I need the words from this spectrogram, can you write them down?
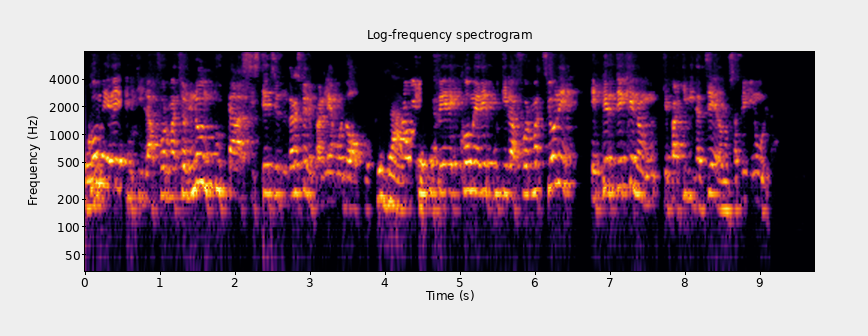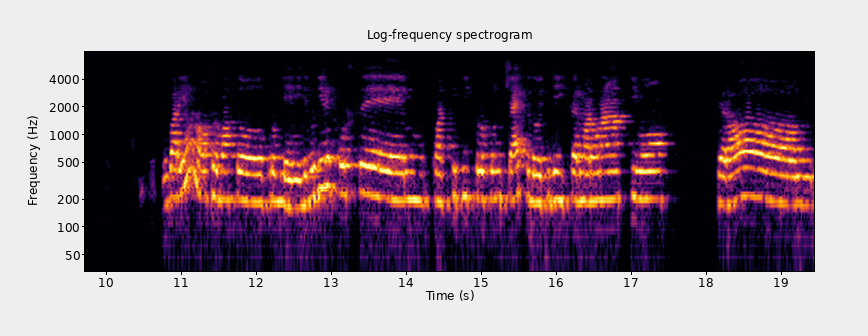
Come reputi la formazione, non tutta l'assistenza e tutto il resto ne parliamo dopo, esatto. però sapere come reputi la formazione e per te che, non, che partivi da zero, non sapevi nulla. Guarda, io non ho trovato problemi, devo dire forse mm, qualche piccolo concetto dove ti devi fermare un attimo, però mm,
